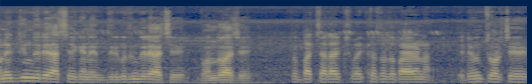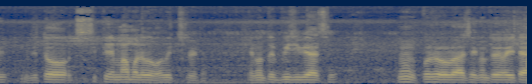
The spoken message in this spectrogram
অনেক দিন ধরে আছে এখানে দীর্ঘদিন ধরে আছে বন্ধ আছে। তো বাচ্চারা সবাই খেলতে তো পারে না। এটাও চলছে যে তো সিপিএম আমলে হচ্ছিল এটা। এখন তো বিজেপি আছে হুম প্রশাসন আছে এখন তো এটা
